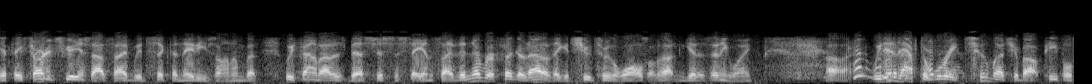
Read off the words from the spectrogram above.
If they started shooting us outside, we'd sick the natives on them. But we found out it's best just to stay inside. They never figured out that they could shoot through the walls of the hut and get us anyway. We didn't have to worry too much about people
